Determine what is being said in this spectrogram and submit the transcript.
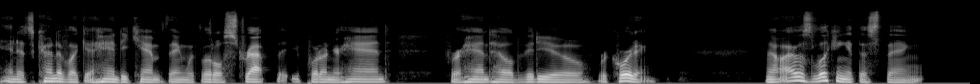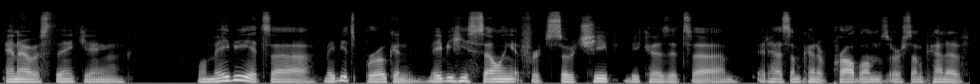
And it's kind of like a Handycam thing with a little strap that you put on your hand for handheld video recording. Now I was looking at this thing and I was thinking, well maybe it's uh maybe it's broken. Maybe he's selling it for so cheap because it's um it has some kind of problems or some kind of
